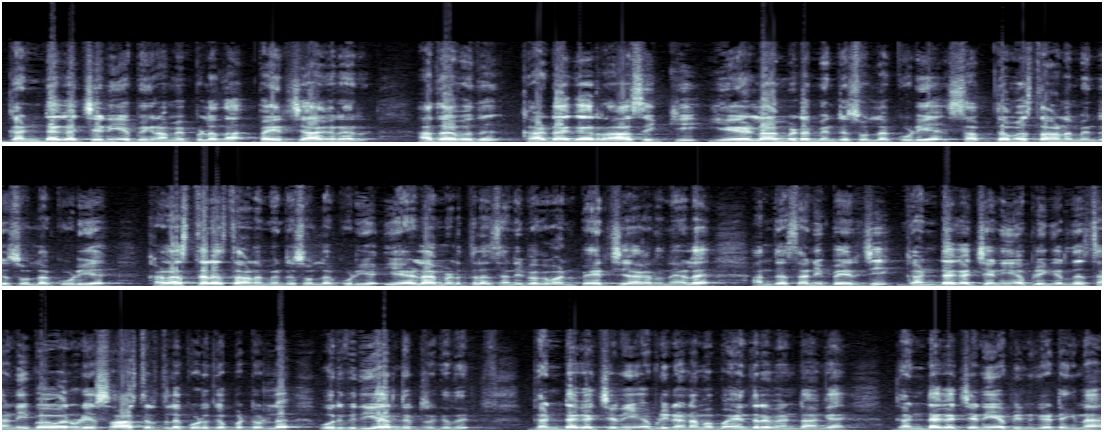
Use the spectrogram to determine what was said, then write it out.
கண்டகச்சனி அப்படிங்கிற அமைப்பில் தான் பயிற்சி ஆகிறார் அதாவது கடக ராசிக்கு ஏழாம் இடம் என்று சொல்லக்கூடிய சப்தமஸ்தானம் என்று சொல்லக்கூடிய கலஸ்தரஸ்தானம் என்று சொல்லக்கூடிய ஏழாம் இடத்துல சனி பகவான் பயிற்சி ஆகிறதுனால அந்த சனி பயிற்சி கண்டகச்சனி அப்படிங்கிறது சனி பகவானுடைய சாஸ்திரத்தில் கொடுக்கப்பட்டுள்ள ஒரு விதியாக இருந்துகிட்டு இருக்குது. கண்டகச்சனி அப்படின்னா நம்ம பயந்துட வேண்டாங்க. கண்டகச்சனி அப்படின்னு கேட்டிங்கன்னா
